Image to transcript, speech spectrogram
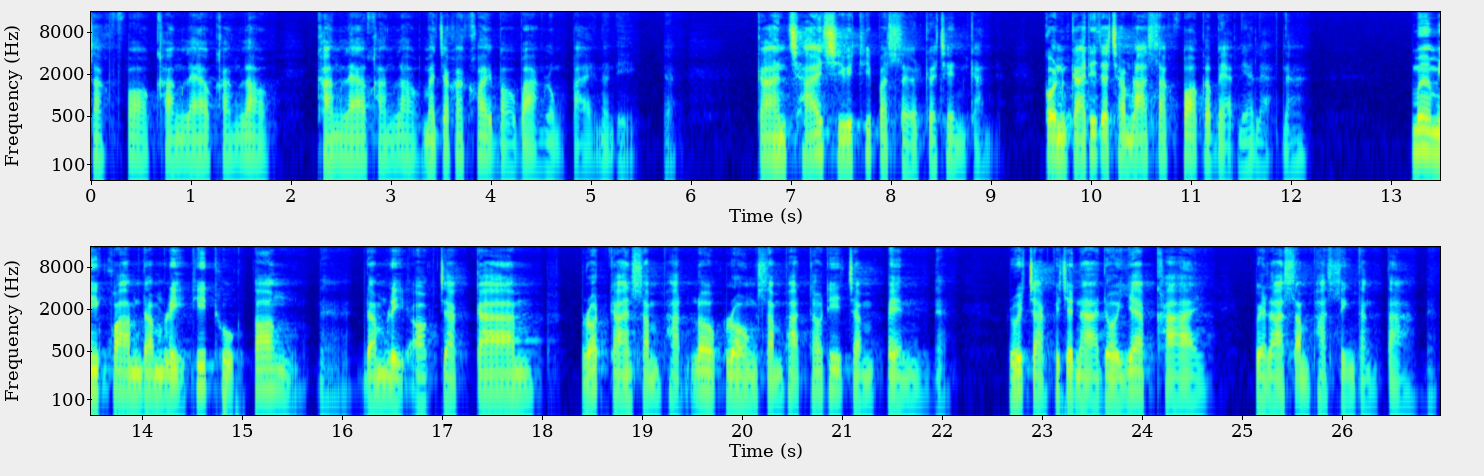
ซักฟอกครั้งแล้วครั้งเล่า ครั้งแล้วครั้งเล่ามันจะค่อยๆ เบาบางลงไปนั่นเอง การใช้ชีวิตที่ประเสริฐก็เช่นกัน กลไกที่จะชำระซักฟอกก็แบบนี้แหละนะ เมื่อมีความดำริที่ถูกต้องนะดำริออกจากกามลดการสัมผัสโลกลง สัมผัสเท่าที่จำเป็นนะรู้จักพิจารณาโดยแยบคาย เวลาสัมผัสสิ่งต่างๆนะ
